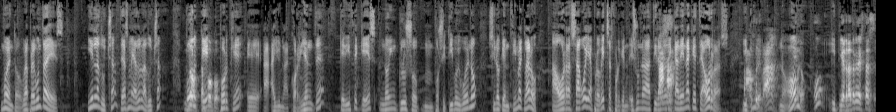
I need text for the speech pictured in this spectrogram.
Un momento, la pregunta es, ¿y en la ducha? ¿Te has meado en la ducha? No, tampoco. Porque eh, hay una corriente que dice que es no incluso mm, positivo y bueno, sino que encima, claro, ahorras agua y aprovechas, porque es una tirada Ajá. de cadena que te ahorras. Y, Va, hombre, va. No. ¿Qué no? Y- Y, el rato que estás...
